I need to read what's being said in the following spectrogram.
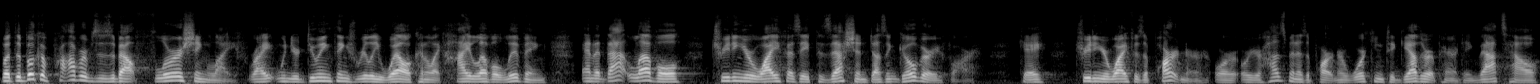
But the book of Proverbs is about flourishing life, right? When you're doing things really well, kind of like high level living. And at that level, treating your wife as a possession doesn't go very far, okay? Treating your wife as a partner or, or your husband as a partner, working together at parenting, that's how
